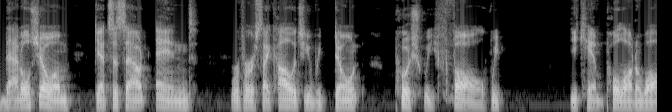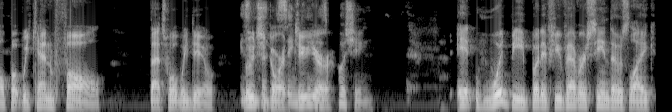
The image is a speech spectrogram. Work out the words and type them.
That'll show them, gets us out, and reverse psychology. We don't push, we fall. We you can't pull on a wall, but we can fall. That's what we do. Isn't Luchador, do your- pushing. It would be, but if you've ever seen those like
